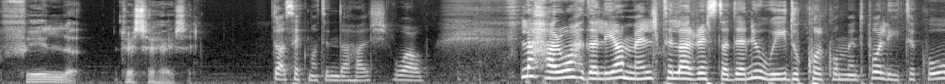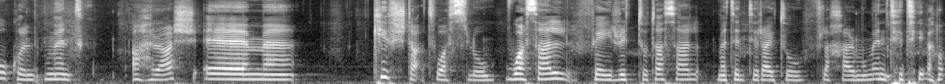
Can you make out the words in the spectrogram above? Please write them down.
fil-dress rehearsal. Daqshekk ma tindaħalx. Wow. L-aħħar waħda li għamilt l-arrest ta' Danny Weed u kol komment politiku u kol komment aħrax. Kif xtaqt waslu? Wasal fej rittu tasal met inti rajtu fl-axħar momenti tijaw.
